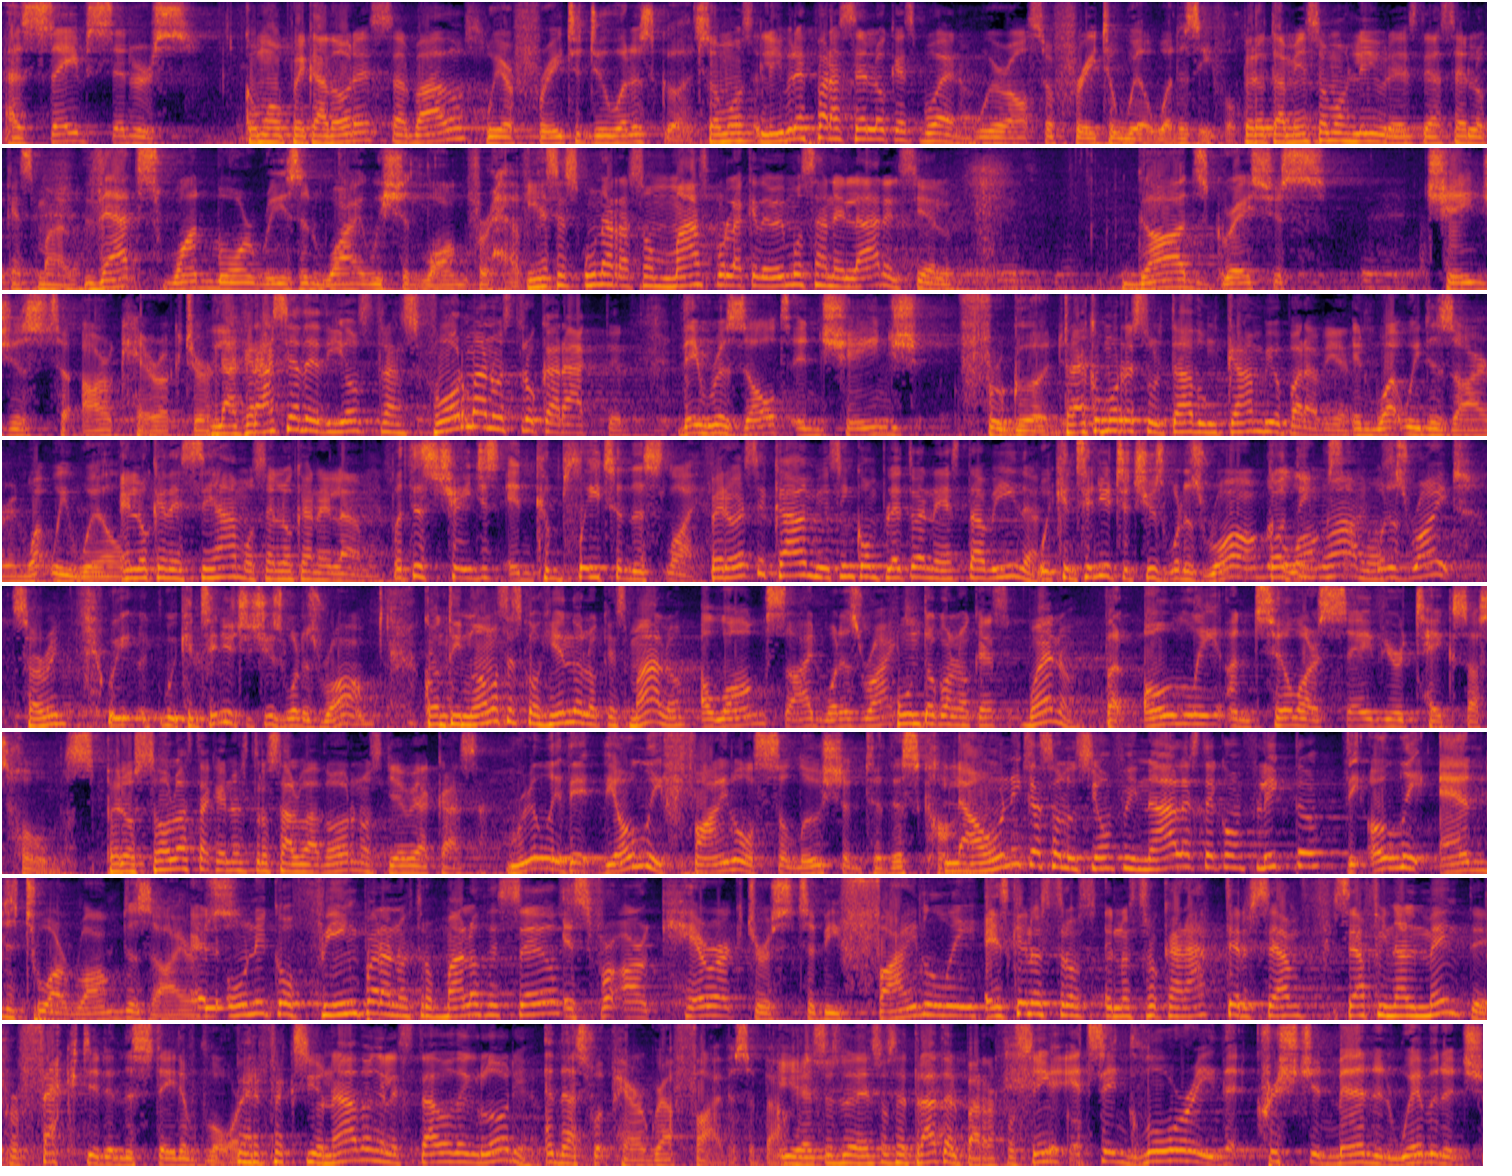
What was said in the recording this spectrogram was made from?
As saved sinners, Como pecadores salvados, we are free to do what is good. somos libres para hacer lo que es bueno, We are also free to will what is evil. pero también somos libres de hacer lo que es malo. That's one more reason why we should long for Y heaven. esa es una razón más por la que debemos anhelar el cielo. God's gracious changes to our character. La gracia de Dios transforma nuestro carácter, They result in change for good trae como resultado un cambio para bien, in what we desire and what we will. en lo que deseamos, en lo que anhelamos. But this change is incomplete in this life. Pero ese cambio es incompleto en esta vida. We continue to choose what is wrong alongside what is right. Sorry. We, we continue to choose what is wrong Continuamos escogiendo lo que es malo alongside what is right. junto con lo que es bueno, But only until our Savior takes us home. pero solo hasta que nuestro Salvador nos lleve a casa. Really, the, the only final solution to this conflict, La única solución final a este conflicto, the only end to our wrong desires. el único fin para nuestros malos deseos, is for our characters to be finally es que nuestros, eh, nuestro carácter sea, sea finalmente perfected in the state of glory. perfeccionado en el estado de gloria. And that's what paragraph 5 is about. Y eso es, de eso se trata el párrafo 5. It's in glory that Christian men and women and children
